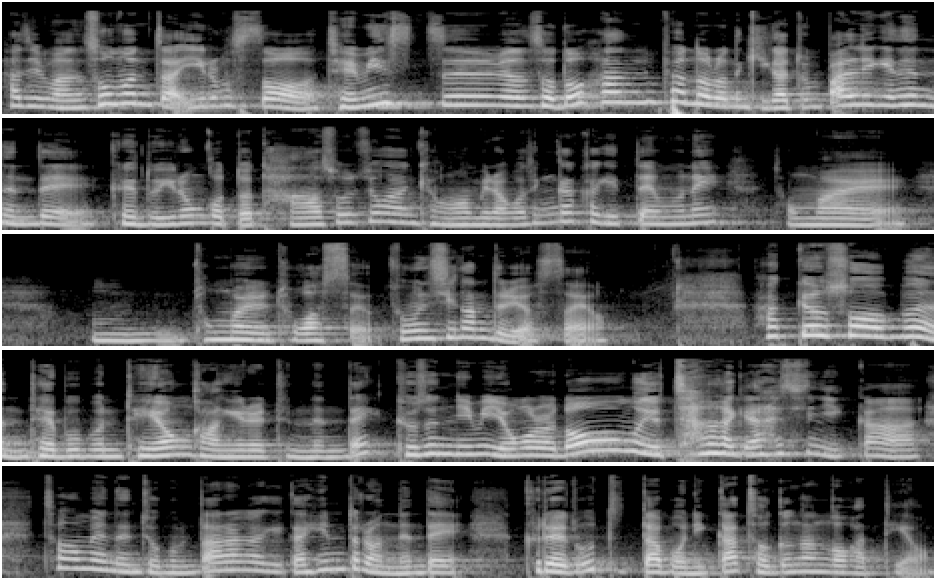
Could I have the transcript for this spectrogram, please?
하지만 소문자 이로써 재밌으면서도 한편으로는 기가 좀 빨리긴 했는데 그래도 이런 것도 다 소중한 경험이라고 생각하기 때문에 정말 음, 정말 좋았어요. 좋은 시간들이었어요. 학교 수업은 대부분 대형 강의를 듣는데 교수님이 영어를 너무 유창하게 하시니까 처음에는 조금 따라가기가 힘들었는데 그래도 듣다 보니까 적응한 것 같아요.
